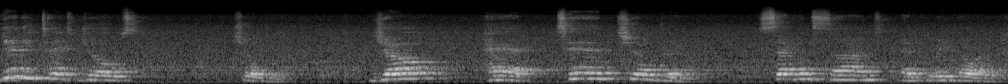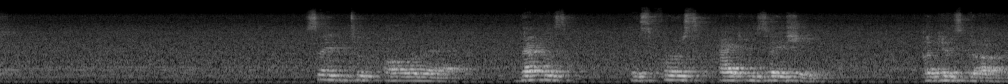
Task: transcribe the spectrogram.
Then he takes Job's children. Job had ten children, seven sons and three daughters. Satan took all of that. That was his first accusation against God,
